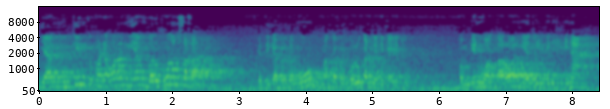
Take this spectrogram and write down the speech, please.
yang mungkin kepada orang yang baru pulang safar. Ketika bertemu maka berpelukan ketika itu. Kemudian wa karahiyatul inhina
